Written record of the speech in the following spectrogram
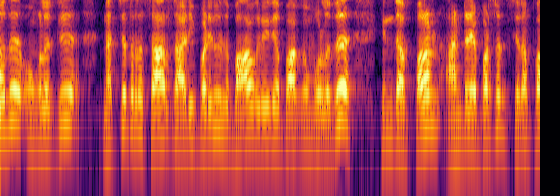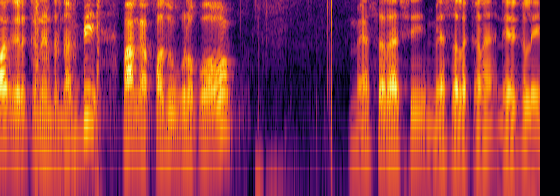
ரெண்டாவது உங்களுக்கு நட்சத்திர சார்ந்த அடிப்படையில் இந்த பாவக ரீதியாக பார்க்கும் பொழுது இந்த பலன் ஹண்ட்ரட் பர்சன்ட் சிறப்பாக இருக்கும் என்று நம்பி வாங்க பதிவுக்குள்ளே போவோம். மேசராசி மேசலக்கண நேர்களே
